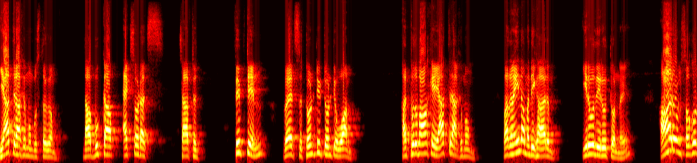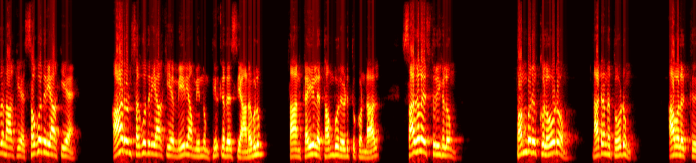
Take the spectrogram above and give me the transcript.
யாத்திராகம புஸ்தகம் the book of Exodus chapter fifteen words twenty twenty one அற்புதமாக யாத்திராகமும் பதினைந்தாம் அதிகாரம் இருபது இருபத்தொன்னு. ஆரோன் சகோதரனாகிய சகோதரியாகிய ஆரோன் சகோதரியாகிய மீரியாம் என்னும் தீர்க்கதரிசி அனவலும் தான் கையில தம்பூர் எடுத்துக்கொண்டால் சகல ஸ்துரிகளும் தம்புருக்களோடும் நடனத்தோடும் அவளுக்கு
